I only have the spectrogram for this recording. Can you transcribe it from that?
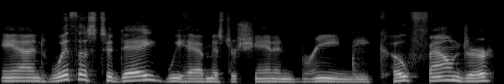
and with us today we have Mr. Shannon Breen, the co-founder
